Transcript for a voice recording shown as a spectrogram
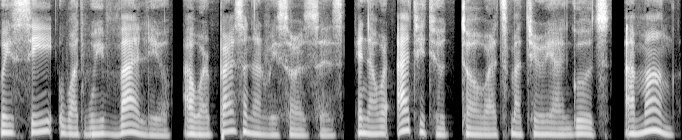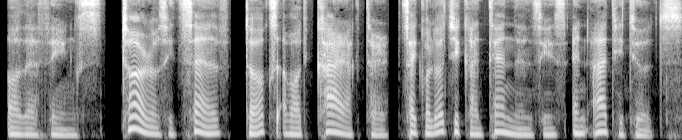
we see what we value, our personal resources, and our attitude towards material goods, among other things. Taurus itself talks about character, psychological tendencies, and attitudes.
